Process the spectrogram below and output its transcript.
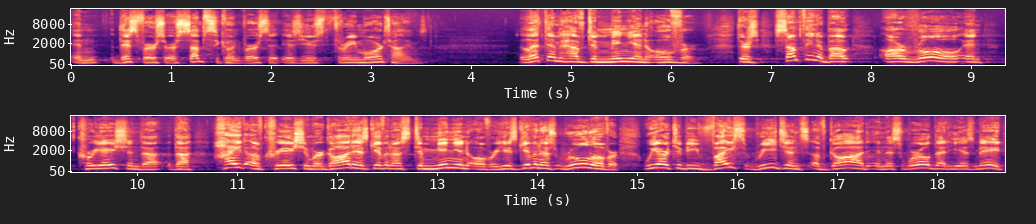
in this verse or a subsequent verse it is used three more times. Let them have dominion over. There's something about our role in creation, the, the height of creation, where God has given us dominion over, He has given us rule over. We are to be vice regents of God in this world that He has made.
